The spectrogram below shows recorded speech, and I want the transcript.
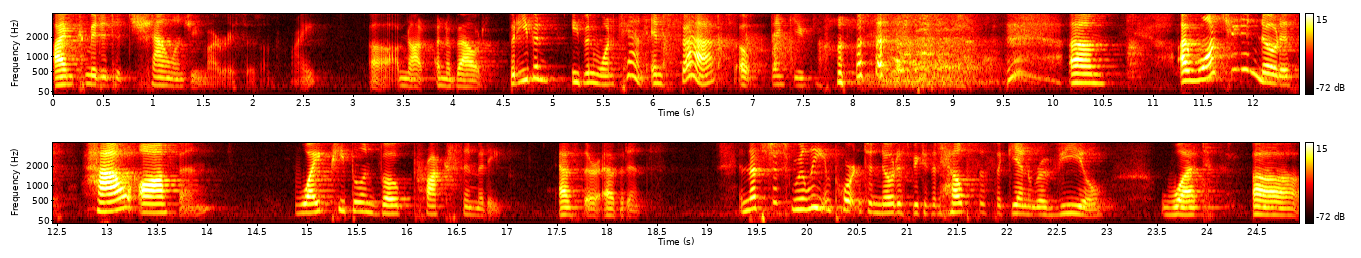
I'm committed to challenging my racism, right? Uh, I'm not an avowed but even, even one can. In fact, oh, thank you. um, I want you to notice how often white people invoke proximity as their evidence. And that's just really important to notice because it helps us, again, reveal what uh,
